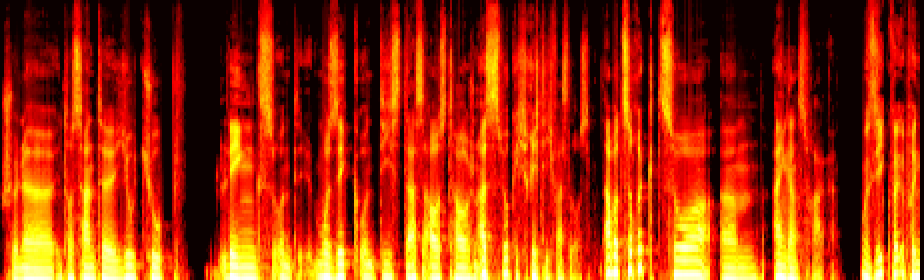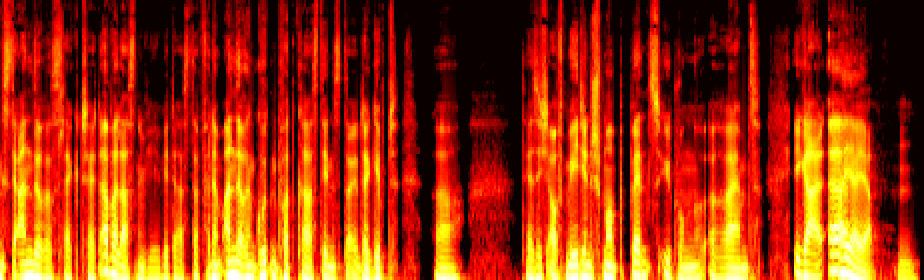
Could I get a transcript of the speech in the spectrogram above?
schöne, interessante YouTube-Links und Musik und dies, das austauschen. Also es ist wirklich richtig was los. Aber zurück zur ähm, Eingangsfrage. Musik war übrigens der andere Slack-Chat, aber lassen wir wie das. Da von einem anderen guten Podcast, den es da, da gibt, äh, der sich auf Medienschmob-Bands-Übungen reimt. Egal. Äh, ah, ja, ja. Hm.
